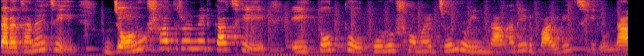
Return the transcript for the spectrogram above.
তারা জানায় যে, জনসাধারণের কাছে এই তথ্য কোনো সময়ের জন্যই নাগালের বাইরে ছিল না।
